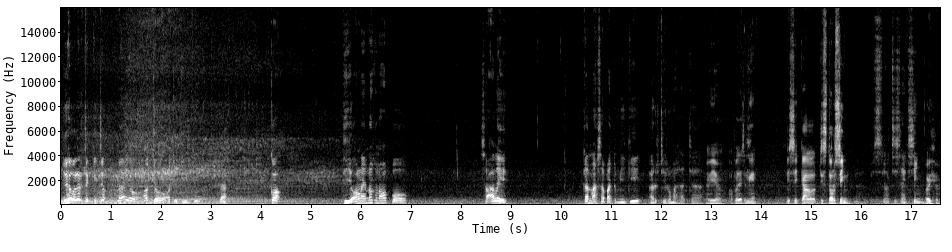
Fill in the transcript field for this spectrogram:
Ya Iya. boleh rezeki cuk. Lah yo ojo ojo diiku. Lah kok di online no kenapa soalnya kan masa pandemi ini harus di rumah saja. Oh iya apa sih jenenge? Physical distorting Physical distancing oh iya.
